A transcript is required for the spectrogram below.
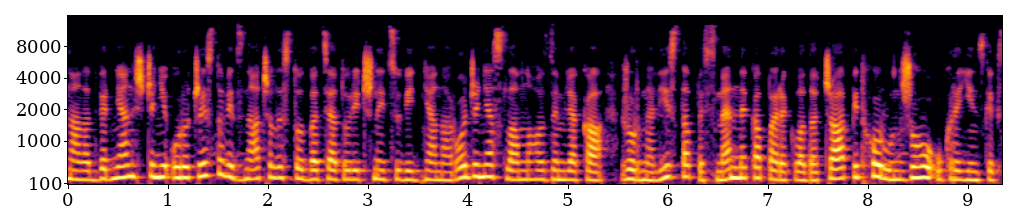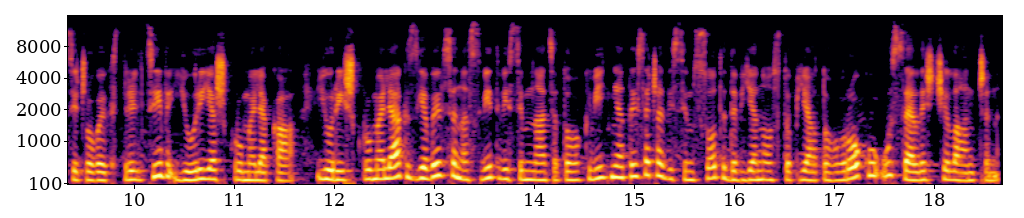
На Надвірнянщині урочисто відзначили 120-ту річницю від дня народження славного земляка, журналіста, письменника, перекладача, підхорунжого українських січових стрільців Юрія Шкрумеляка. Юрій Шкрумеляк з'явився на світ 18 квітня 1895 року у селищі Ланчин.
